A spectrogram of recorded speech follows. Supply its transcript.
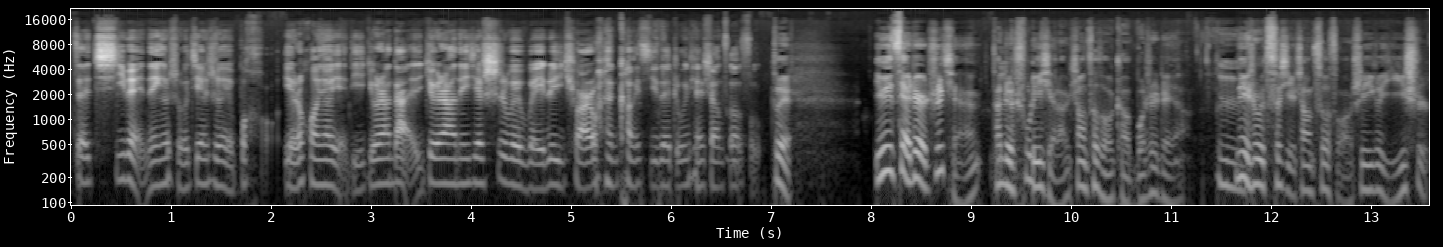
在西北那个时候建设也不好，也是荒郊野地，就让大就让那些侍卫围着一圈儿，完康熙在中间上厕所。对因为在这儿之前，他这书里写了，上厕所可不是这样。嗯那时候慈禧上厕所是一个仪式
